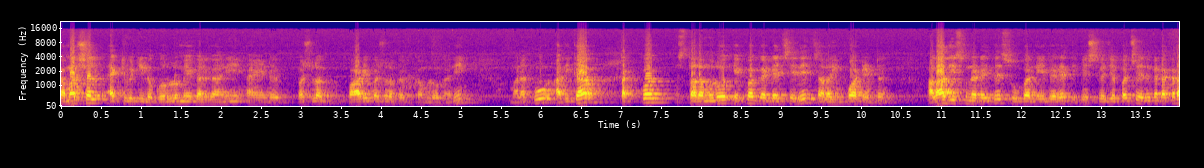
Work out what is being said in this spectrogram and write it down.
కమర్షియల్ యాక్టివిటీలో గొర్రెలు మేకలు కానీ అండ్ పశువుల పాడి పశువుల పెంపకంలో కానీ మనకు అధిక తక్కువ స్థలములో ఎక్కువ గడ్డి వచ్చేది చాలా ఇంపార్టెంట్ అలా తీసుకున్నట్టయితే సూపర్ నేపేరే ది బెస్ట్గా చెప్పొచ్చు. ఎందుకంటే అక్కడ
